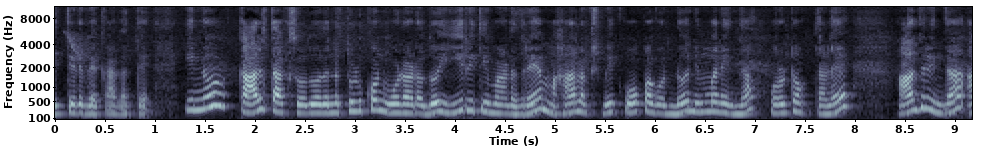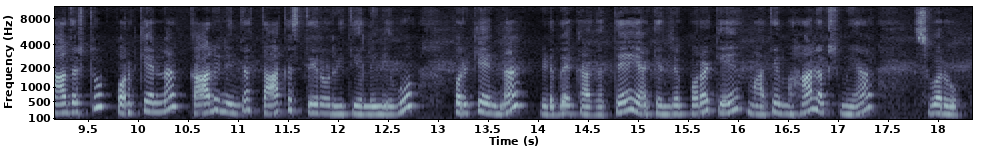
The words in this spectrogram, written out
ಎತ್ತಿಡಬೇಕಾಗತ್ತೆ. ಇನ್ನು ಕಾಲು ತಾಕ್ಸೋದು, ಅದನ್ನು ತುಳ್ಕೊಂಡು ಓಡಾಡೋದು ಈ ರೀತಿ ಮಾಡಿದ್ರೆ ಮಹಾಲಕ್ಷ್ಮಿ ಕೋಪಗೊಂಡು ನಿಮ್ಮ ಮನೆಯಿಂದ ಹೊರಟೋಗ್ತಾಳೆ. ಆದ್ದರಿಂದ ಆದಷ್ಟು ಪೊರಕೆಯನ್ನು ಕಾಲಿನಿಂದ ತಾಕಿಸ್ತಿರೋ ರೀತಿಯಲ್ಲಿ ನೀವು ಪೊರಕೆಯನ್ನು ಇಡಬೇಕಾಗತ್ತೆ. ಯಾಕೆಂದರೆ ಪೊರಕೆ ಮಾತೆ ಮಹಾಲಕ್ಷ್ಮಿಯ ಸ್ವರೂಪ.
